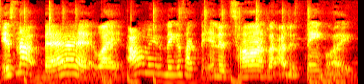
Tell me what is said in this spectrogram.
It's not bad. Like, I don't even think it's like the end of times. Like, I just think like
